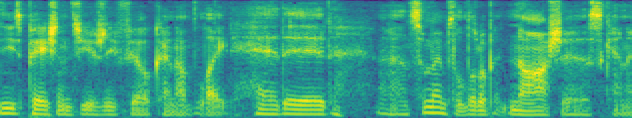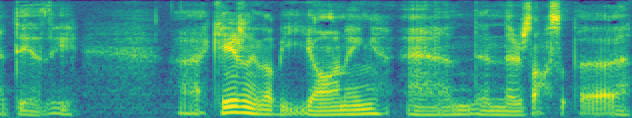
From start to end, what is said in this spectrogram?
These patients usually feel kind of lightheaded, and uh, sometimes a little bit nauseous, kind of dizzy. Uh, occasionally they'll be yawning, and then there's also the,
